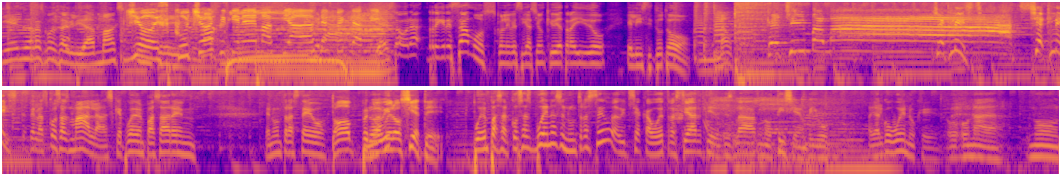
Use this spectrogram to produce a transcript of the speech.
Tiene una responsabilidad, Max. Yo increíble. escucho. Maxi tiene demasiadas Y a expectativas. esta hora regresamos con la investigación que hoy ha traído el Instituto Melford. ¡Qué chimba más! Checklist. Checklist de las cosas malas que pueden pasar en, en un trasteo. Top Pero número 7. ¿Pueden pasar cosas buenas en un trasteo? David se acabó de trastear, es la noticia en vivo. ¿Hay algo bueno que o, o nada? No,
